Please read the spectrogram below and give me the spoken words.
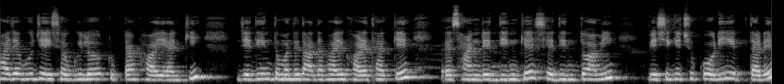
ভাজাভুজি এইসবগুলো টুকটাক হয় আর কি। যেদিন তোমাদের দাদাভাই ঘরে থাকে সানডের দিনকে সেদিন তো আমি বেশি কিছু করি ইফতারে।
